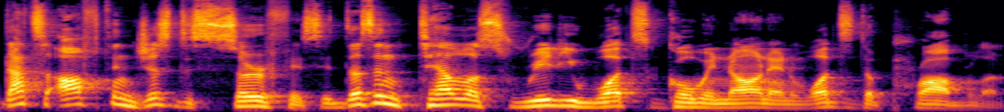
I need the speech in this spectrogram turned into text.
that's often just the surface. It doesn't tell us really what's going on and what's the problem.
